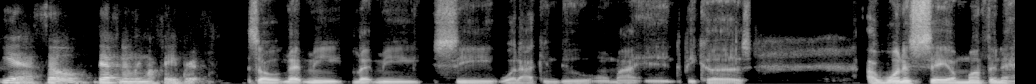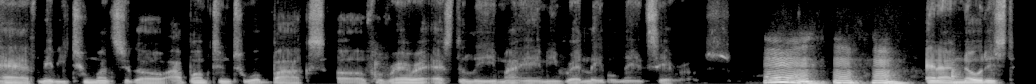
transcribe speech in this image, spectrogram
Yeah, so definitely my favorite. so let me let me see what I can do on my end because I want to say a month and a half, maybe two months ago, I bumped into a box of Herrera Esteli Miami Red Label Lanceros. Mm, mm-hmm. And I noticed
